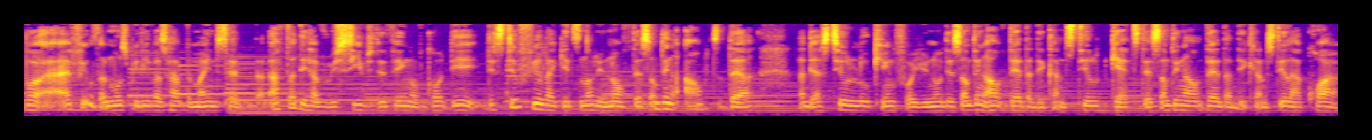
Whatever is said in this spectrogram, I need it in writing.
But I feel that most believers have the mindset that after they have received the thing of God, they, they still feel like it's not enough. There's something out there that they're still looking for, you know, there's something out there that they can still get, there's something out there that they can still acquire.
